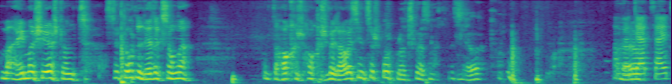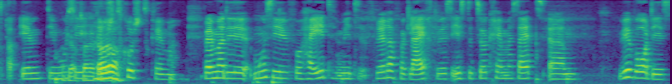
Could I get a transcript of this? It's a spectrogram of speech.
haben wir einmarschiert und sind dort Lieder gesungen. Und der Hacker- Hackerschmied auch sind zum Sportplatz gewesen. Das, Ja, Aber Ja, in ja. der Zeit äh, eben die Musik ja, ja. zu Kost gekommen. Wenn man die Musik von heute mit früher vergleicht, wie es erst dazugekommen seid, ähm, wie war das?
